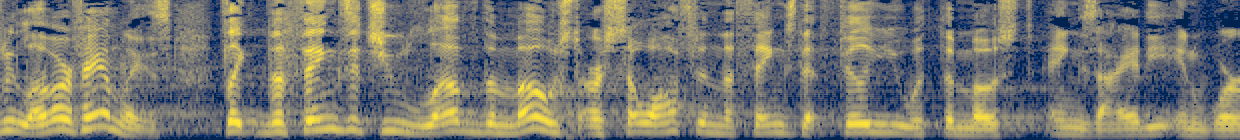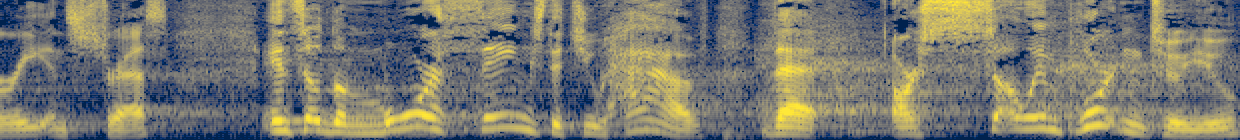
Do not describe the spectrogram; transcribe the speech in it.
we love our families. It's like the things that you love the most are so often the things that fill you with the most anxiety and worry and stress. And so, the more things that you have that are so important to you,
